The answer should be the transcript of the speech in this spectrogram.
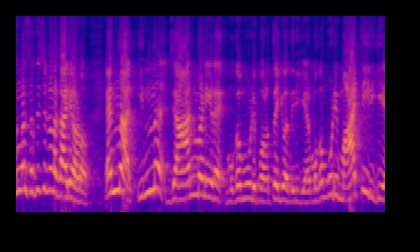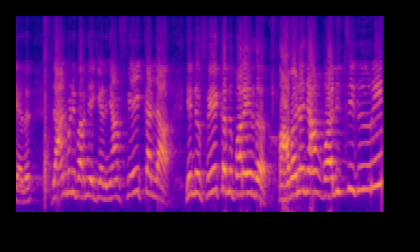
നിങ്ങൾ ശ്രദ്ധിച്ചിട്ടുള്ള കാര്യമാണോ? എന്നാൽ ഇന്ന് ജാൻമണിയുടെ മുഖംമൂടി പുറത്തേക്ക് വന്നിരിക്കുകയാണ്. മുഖംമൂടി മാറ്റിയിരിക്കുകയാണ്. ജാൻമണി പറഞ്ഞേക്കാണ് ഞാൻ ഫേക്ക് അല്ല. എന്നെ ഫേക്ക് എന്ന് പറയരുത്. അവനെ ഞാൻ വലിച്ചു കീറി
